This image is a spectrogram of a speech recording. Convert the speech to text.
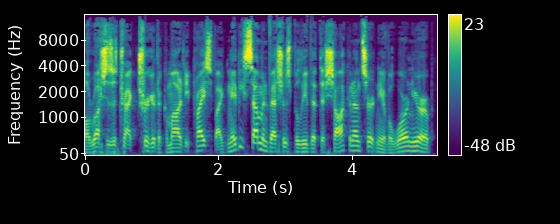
While Russia's attack triggered a commodity price spike, maybe some investors believe that the shock and uncertainty of a war in Europe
